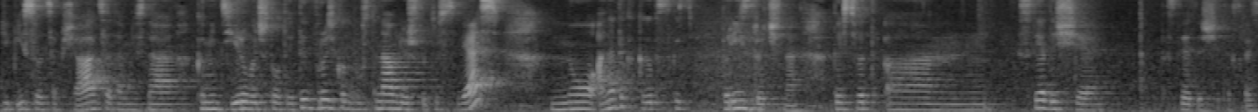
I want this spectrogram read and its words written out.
переписываться, общаться, там, не знаю, комментировать что-то. И ты вроде как бы устанавливаешь эту связь, но она такая, как бы сказать, призрачна. То есть вот эм, следующее следующий, так сказать,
